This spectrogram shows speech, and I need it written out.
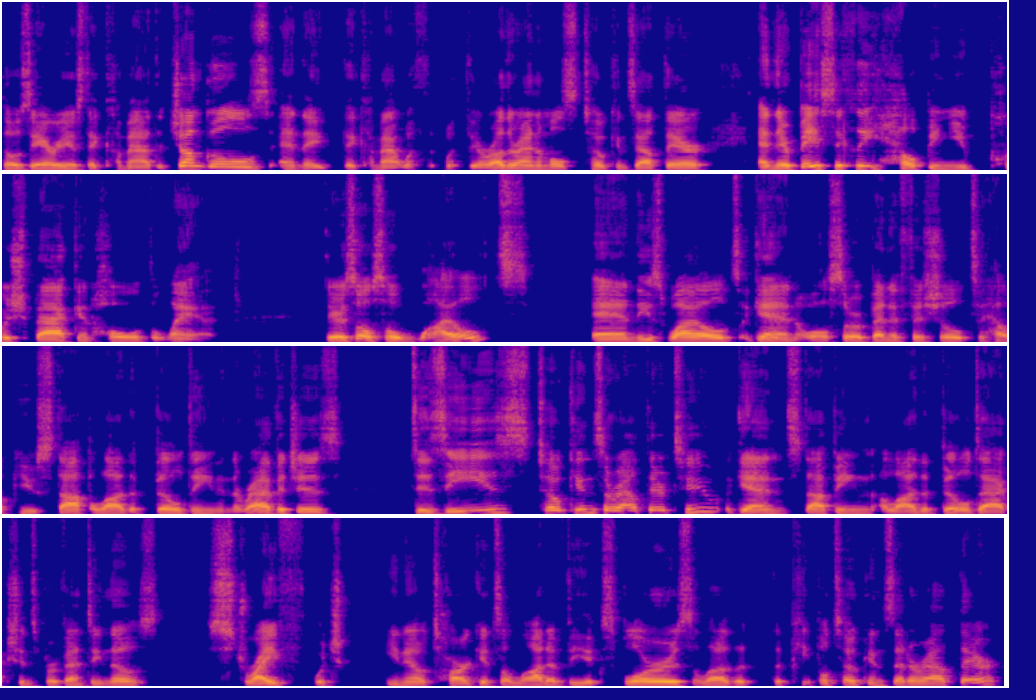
those areas that come out of the jungles and they they come out with with their other animals tokens out there and they're basically helping you push back and hold the land there's also wilds and these wilds again also are beneficial to help you stop a lot of the building and the ravages Disease tokens are out there too. Again, stopping a lot of the build actions, preventing those. Strife, which you know targets a lot of the explorers, a lot of the, the people tokens that are out there.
